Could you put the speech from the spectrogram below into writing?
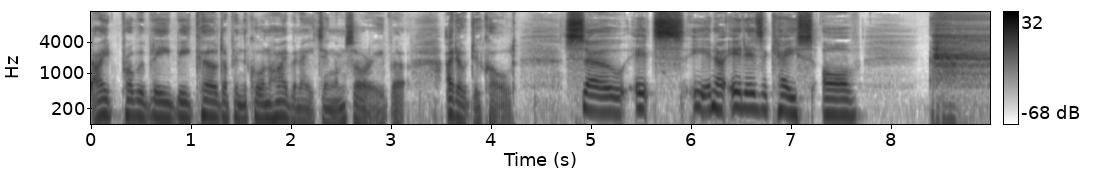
I'd probably be curled up in the corner hibernating. I'm sorry, but I don't do cold. So it's, you know, it is a case of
